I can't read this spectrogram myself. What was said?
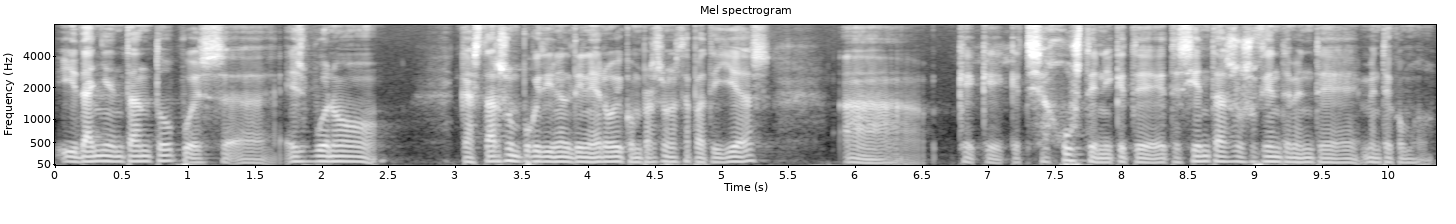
dañen tanto, pues eh, es bueno gastarse un poquitín el dinero y comprarse unas zapatillas ah, que, que, se ajusten y que te, sientas lo suficientemente cómodo.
